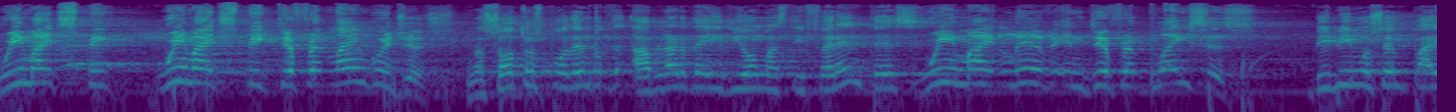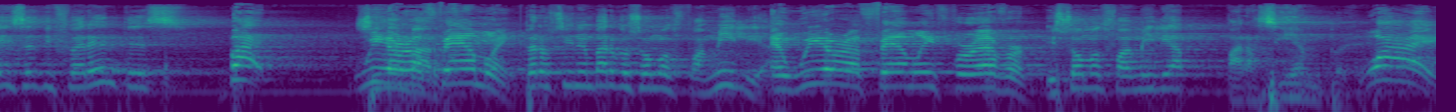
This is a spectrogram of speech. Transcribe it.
We might speak we might speak different languages. Nosotros podemos hablar de idiomas diferentes, We might live in different places. vivimos en países diferentes, But we sin are a embargo, family. pero sin embargo somos familia And we are a family forever. y somos familia para siempre. Why?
